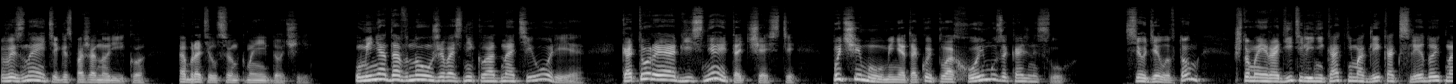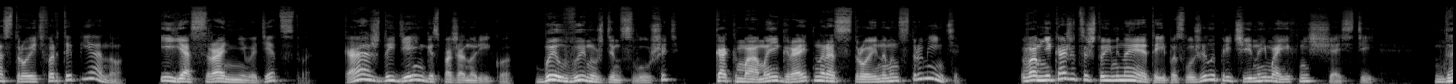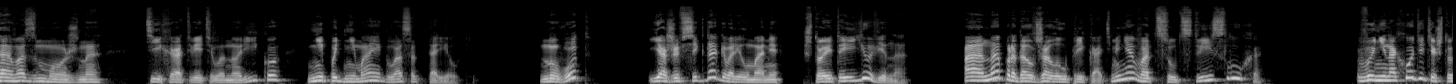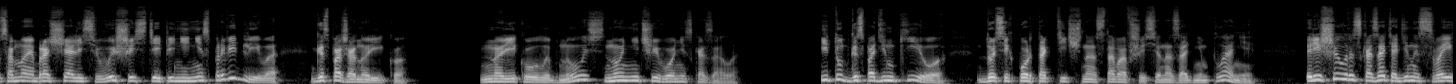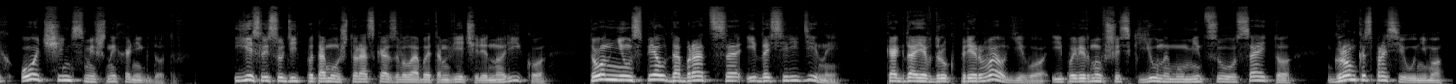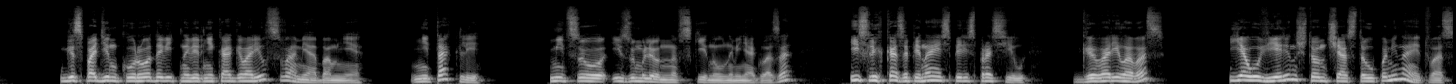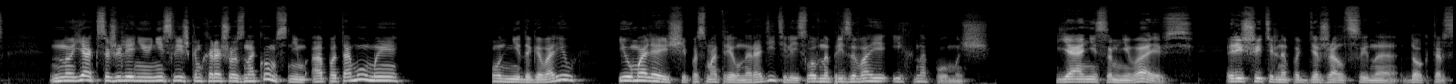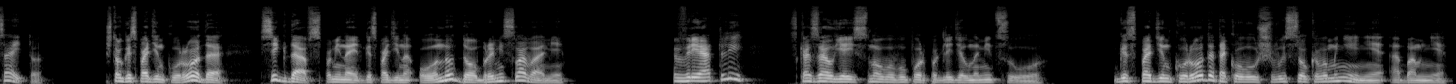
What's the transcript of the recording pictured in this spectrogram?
«Вы знаете, госпожа Норико», — обратился он к моей дочери, «у меня давно уже возникла одна теория, которая объясняет отчасти, почему у меня такой плохой музыкальный слух. Все дело в том, что мои родители никак не могли как следует настроить фортепиано, и я с раннего детства, каждый день, госпожа Норико, был вынужден слушать, как мама играет на расстроенном инструменте. Вам не кажется, что именно это и послужило причиной моих несчастий?» «Да, возможно», — тихо ответила Норико, не поднимая глаз от тарелки. «Ну вот, я же всегда говорил маме, что это ее вина, а она продолжала упрекать меня в отсутствии слуха. Вы не находите, что со мной обращались в высшей степени несправедливо, госпожа Норико?» Норико улыбнулась, но ничего не сказала. И тут господин Кио, до сих пор тактично остававшийся на заднем плане, решил рассказать один из своих очень смешных анекдотов. Если судить по тому, что рассказывал об этом вечере Норико, то он не успел добраться и до середины, когда я вдруг прервал его и, повернувшись к юному Мицуо Сайто, громко спросил у него, «Господин Курода ведь наверняка говорил с вами обо мне, не так ли?» Мицуо изумленно вскинул на меня глаза — и, слегка запинаясь, переспросил. «Говорил о вас? Я уверен, что он часто упоминает вас, но я, к сожалению, не слишком хорошо знаком с ним, а потому мы...» Он не договорил и умоляюще посмотрел на родителей, словно призывая их на помощь. «Я не сомневаюсь», — решительно поддержал сына доктор Сайто, что господин Курода всегда вспоминает господина Оно добрыми словами. «Вряд ли», — сказал я и снова в упор поглядел на Мицуо. «Господин Курода такого уж высокого мнения обо мне».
